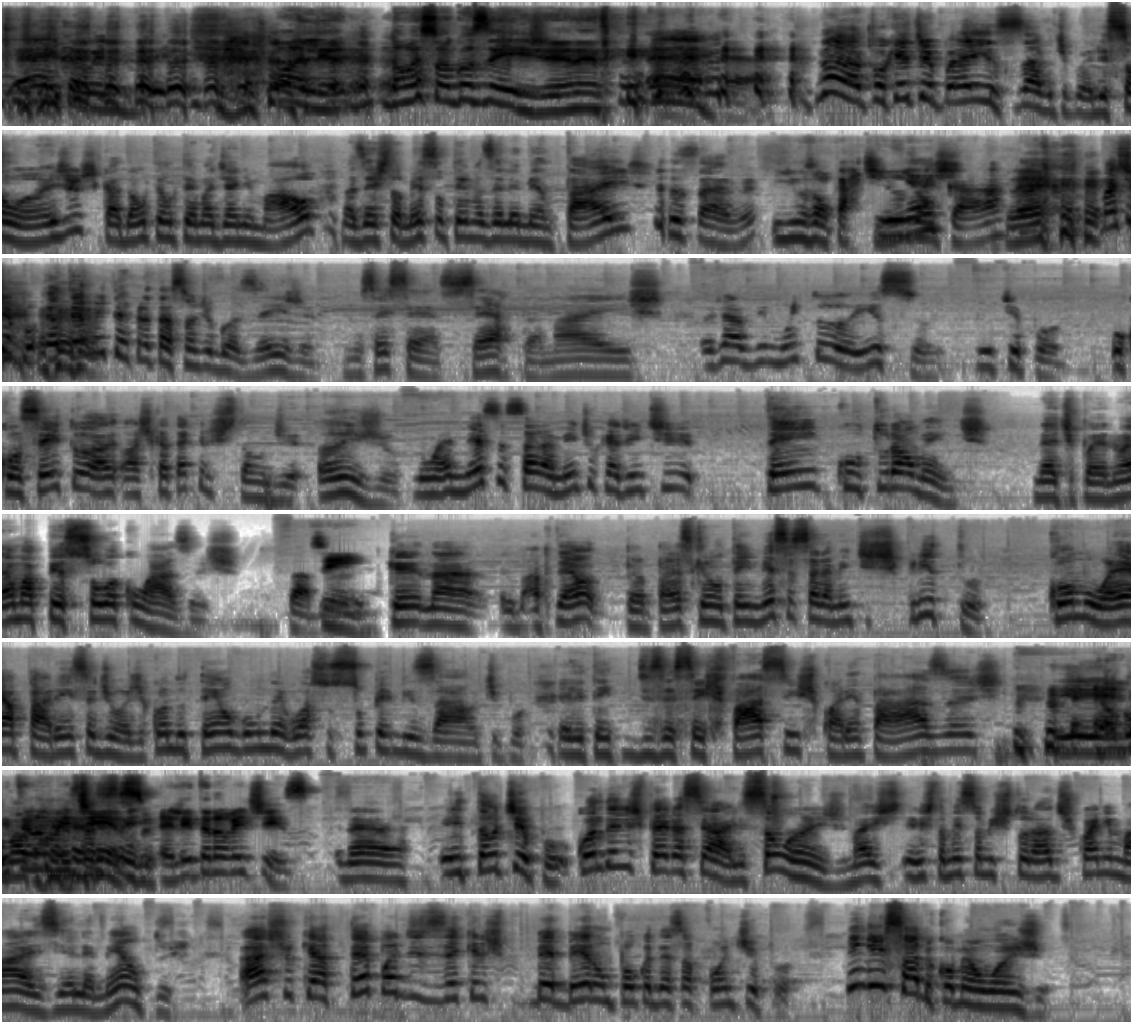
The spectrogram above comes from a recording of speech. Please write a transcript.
É, então, ele. Olha, não é só Gozeja, né? Não, é porque, tipo, é isso, sabe? Tipo, eles são anjos, cada um tem um tema de animal, mas eles também são temas elementais, sabe? e usam E usam cartinhas. carta. Né? Mas, tipo, eu tenho uma interpretação de Gozeja, não sei se é certa, mas eu já vi muito isso. E, tipo, o conceito, a- acho que até cristão, de anjo, não é necessariamente o que a gente tem culturalmente. Né? Tipo, é- não é uma pessoa com asas. Sabe? Sim. Porque na, até, parece que não tem necessariamente escrito como é a aparência de hoje. Quando tem algum negócio super bizarro, tipo, ele tem 16 faces, 40 asas e É alguma literalmente coisa assim, isso. É literalmente isso. né? Então, tipo, quando eles pegam assim, ah, eles são anjos, mas eles também são misturados com animais e elementos, acho que até pode dizer que eles beberam um pouco dessa fonte, tipo, ninguém sabe como é um anjo,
